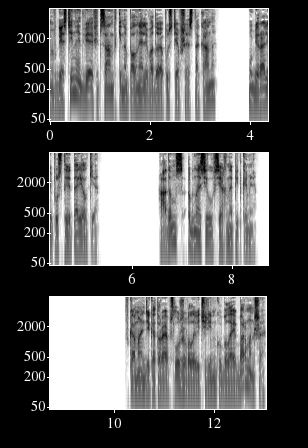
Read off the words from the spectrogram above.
В гостиной две официантки наполняли водой опустевшие стаканы, убирали пустые тарелки. Адамс обносил всех напитками. В команде, которая обслуживала вечеринку, была и барменша,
